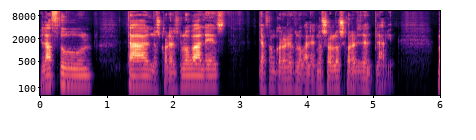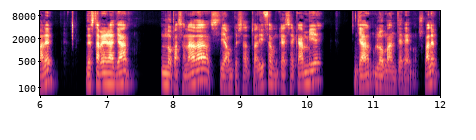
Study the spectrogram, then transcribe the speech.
El azul, tal, los colores globales, ya son colores globales, no son los colores del plugin, ¿vale? De esta manera ya no pasa nada, si aunque se actualice, aunque se cambie, ya lo mantenemos, ¿vale?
